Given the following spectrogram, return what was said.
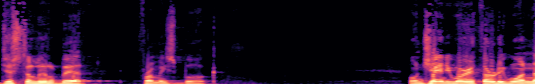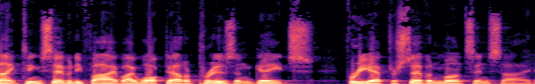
just a little bit from his book. On January 31, 1975, I walked out of prison gates free after seven months inside.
